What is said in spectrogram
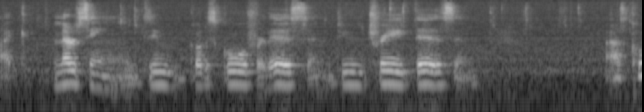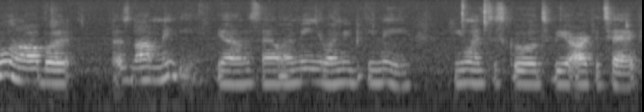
like nursing, do go to school for this and do trade this and that's cool and all, but that's not me. You know what I'm saying? Let me let me be me. You went to school to be an architect,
